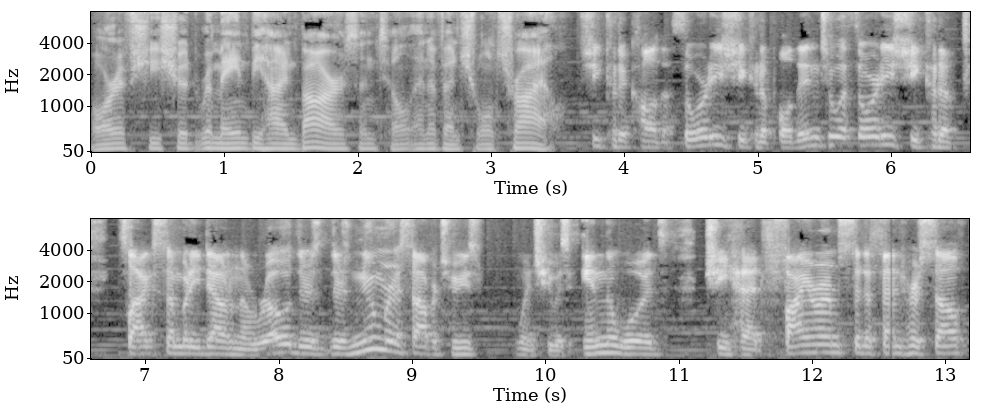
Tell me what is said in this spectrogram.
or if she should remain behind bars until an eventual trial. She could have called authorities, she could have pulled into authorities, she could have flagged somebody down on the road. There's there's numerous opportunities when she was in the woods. She had firearms to defend herself.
